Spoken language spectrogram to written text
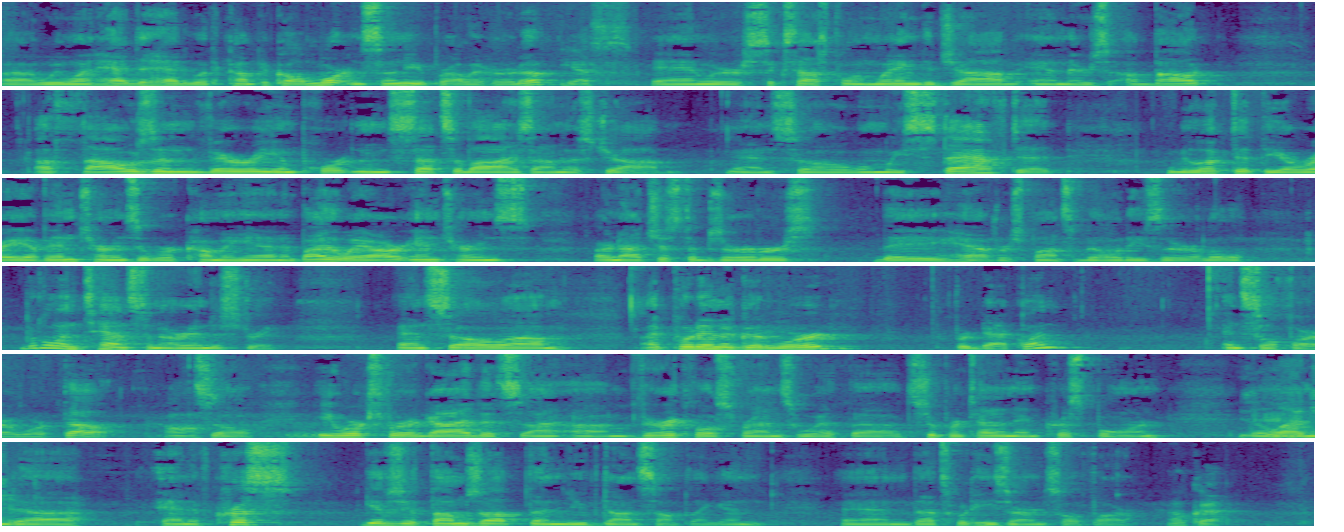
Uh, we went head to head with a company called Mortenson, you probably heard of. Yes. And we were successful in winning the job, and there's about a thousand very important sets of eyes on this job. And so when we staffed it, we looked at the array of interns that were coming in. And by the way, our interns are not just observers, they have responsibilities that are a little, little intense in our industry. And so um, I put in a good word for Declan, and so far it worked out. So he works for a guy that's uh, I'm very close friends with, a superintendent named Chris Bourne. And. Uh, and if Chris gives you a thumbs up, then you've done something, and and that's what he's earned so far. Okay.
